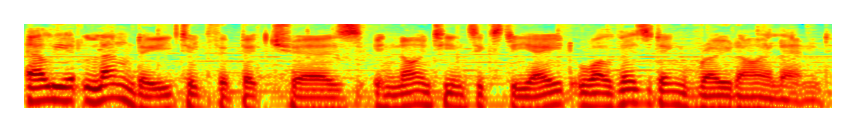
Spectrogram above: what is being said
Elliott Landy took the pictures in 1968 while visiting Rhode Island.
